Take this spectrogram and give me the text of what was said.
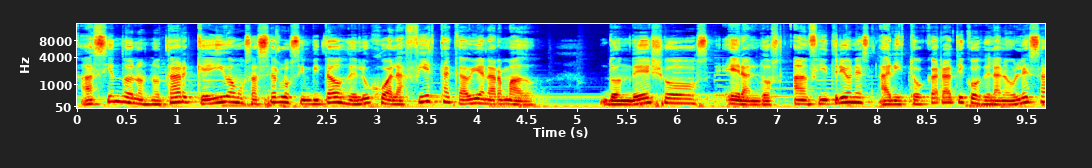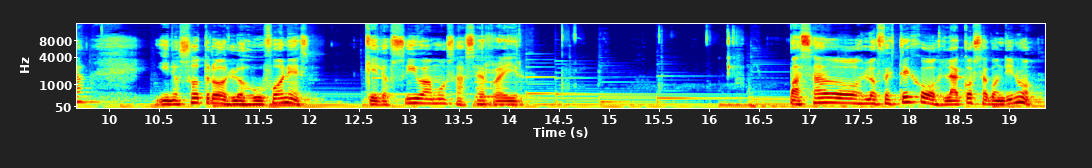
haciéndonos notar que íbamos a ser los invitados de lujo a la fiesta que habían armado, donde ellos eran los anfitriones aristocráticos de la nobleza y nosotros los bufones que los íbamos a hacer reír. Pasados los festejos, la cosa continuó.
